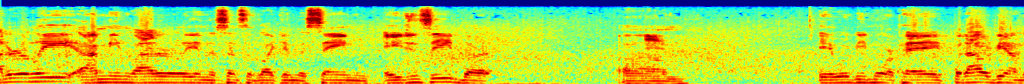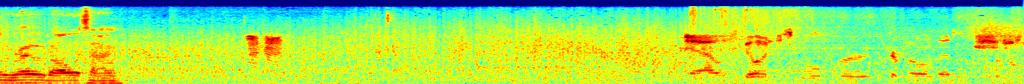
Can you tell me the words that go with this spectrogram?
laterally, I mean laterally in the sense of like in the same agency, but um, it would be more pay. But I would be on the road all the time. Mm-hmm. Yeah, I was going to school for criminal investigation,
